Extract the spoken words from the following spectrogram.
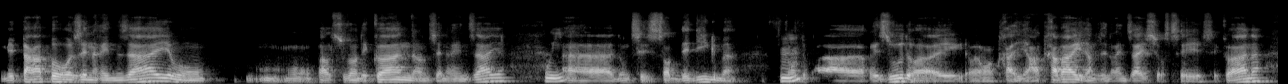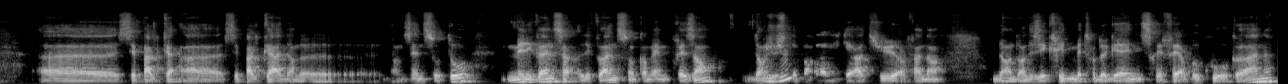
mais par rapport au Zen Rinzai, on, on, parle souvent des koans dans le Zen Rinzai, oui. euh, donc c'est une sorte d'énigme qu'on mmh. doit résoudre. Et on il y a un travail dans le Zen Rinzai sur ces, ces koans. Euh, c'est pas le cas, euh, c'est pas le cas dans le, dans le Zen Soto, mais les koans, les koans sont quand même présents dans mmh. justement la littérature, enfin dans, dans, dans les écrits de Maître de Gain, il se réfère beaucoup aux koans,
